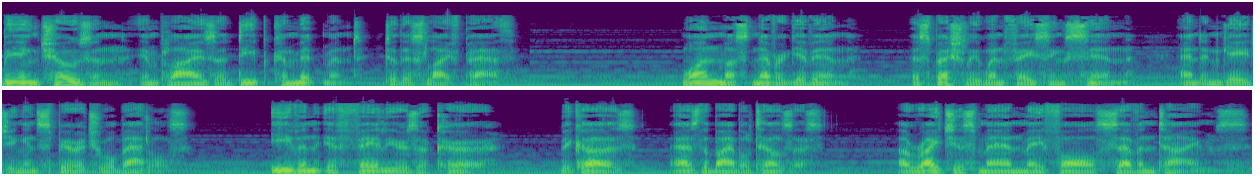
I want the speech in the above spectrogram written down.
Being chosen implies a deep commitment to this life path. One must never give in, especially when facing sin and engaging in spiritual battles, even if failures occur, because, as the Bible tells us, a righteous man may fall seven times,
